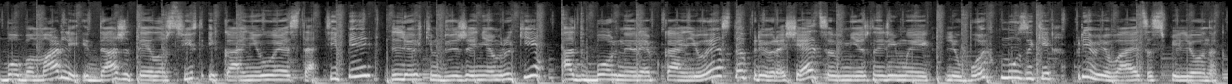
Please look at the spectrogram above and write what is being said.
Боба Марли и даже Тейлор Свифт и Канни Уэста. Теперь легким движением руки отбор Сборный рэп Канье Уэста превращается в нежный ремейк. Любовь к музыке прививается с пеленок.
